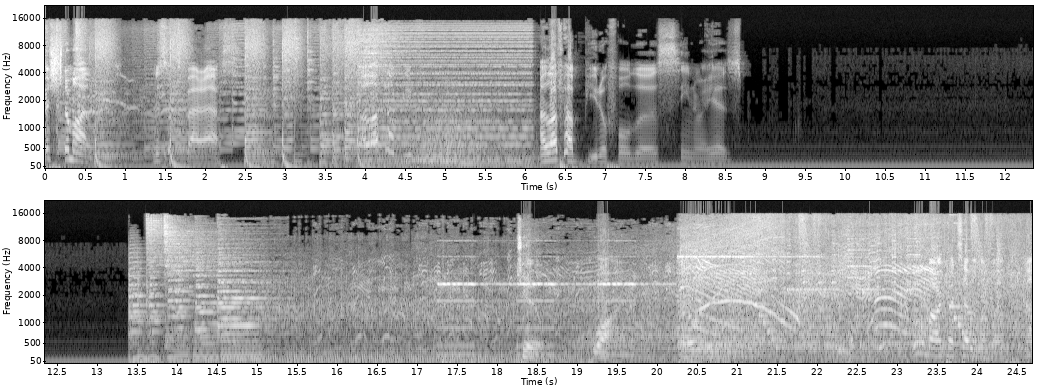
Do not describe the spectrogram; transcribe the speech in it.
Fishtom Island. This is badass. I love how beautiful. I love how beautiful the scenery is. Two, one, go. Ooh, Mario Kart 7 logo. That's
